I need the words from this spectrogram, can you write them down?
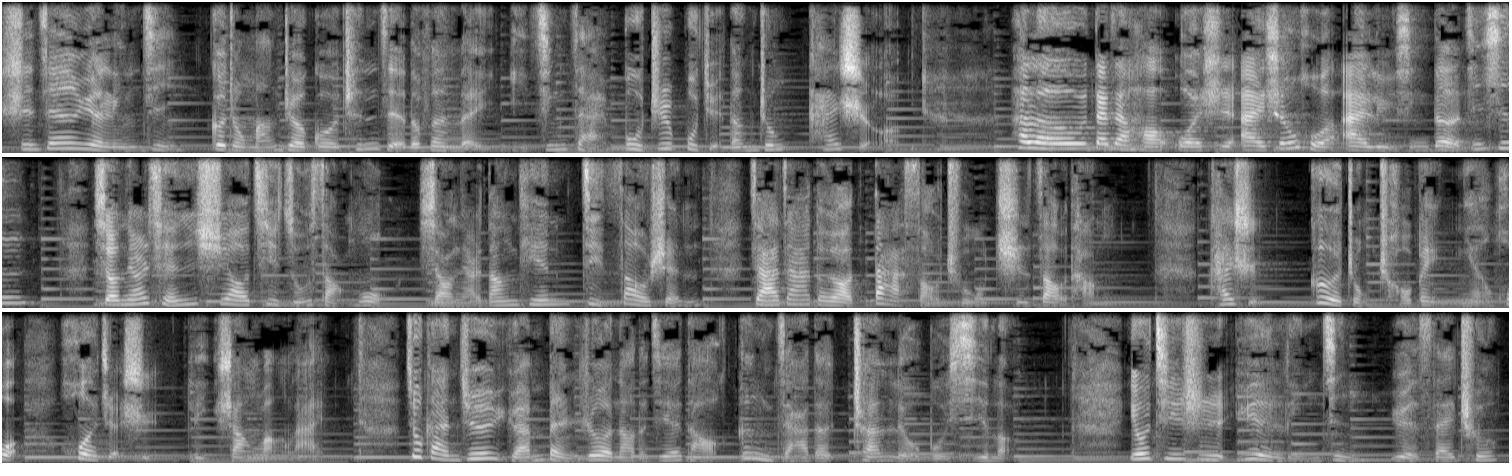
时间越临近，各种忙着过春节的氛围已经在不知不觉当中开始了。Hello，大家好，我是爱生活、爱旅行的金鑫。小年前需要祭祖扫墓，小年当天祭灶神，家家都要大扫除、吃灶糖，开始各种筹备年货，或者是礼尚往来。就感觉原本热闹的街道更加的川流不息了，尤其是越临近越塞车。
